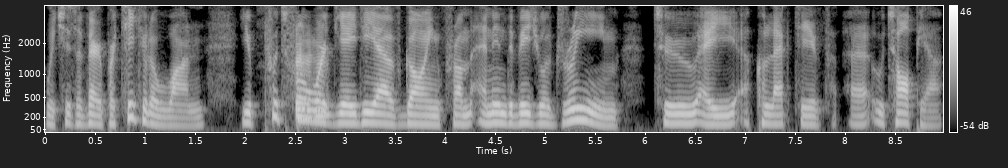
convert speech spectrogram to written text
which is a very particular one, you put forward mm-hmm. the idea of going from an individual dream to a, a collective uh, utopia.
